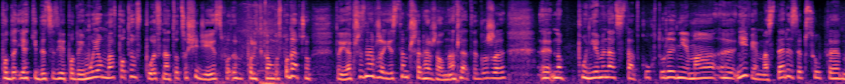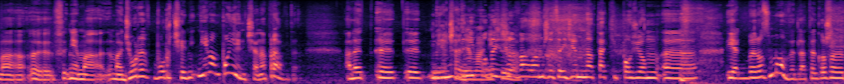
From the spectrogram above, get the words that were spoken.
pod, jakie decyzje podejmują, ma potem wpływ na to, co się dzieje z polityką gospodarczą. To ja przyznam, że jestem przerażona, dlatego że no, płyniemy nad statku, który nie ma, nie wiem, ma stery zepsute, ma, nie ma, ma dziurę w burcie, nie, nie mam pojęcia, naprawdę. Ale y, y, nie podejrzewałam, że zejdziemy na taki poziom e, jakby rozmowy, dlatego że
